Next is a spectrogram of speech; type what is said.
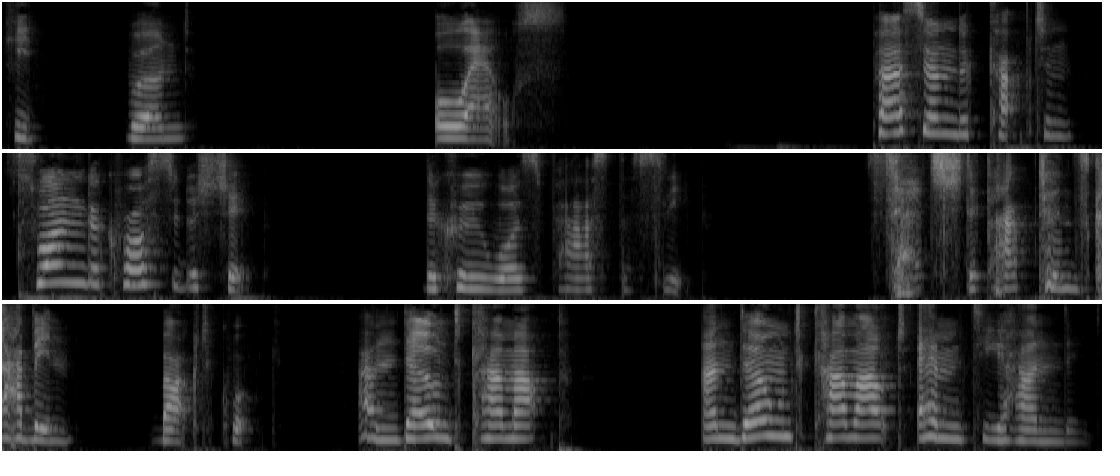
he warned. Or else. Percy and the captain swung across to the ship. The crew was fast asleep. Search the captain's cabin, barked Crook, and don't come up, and don't come out empty handed.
